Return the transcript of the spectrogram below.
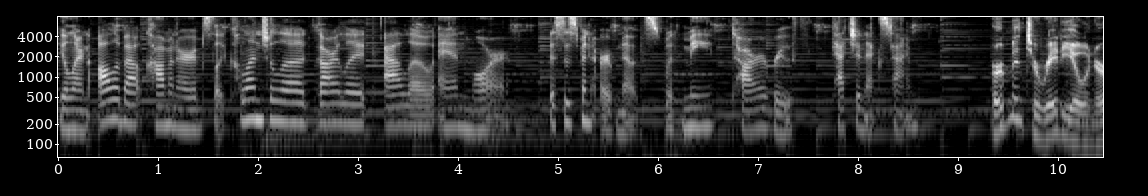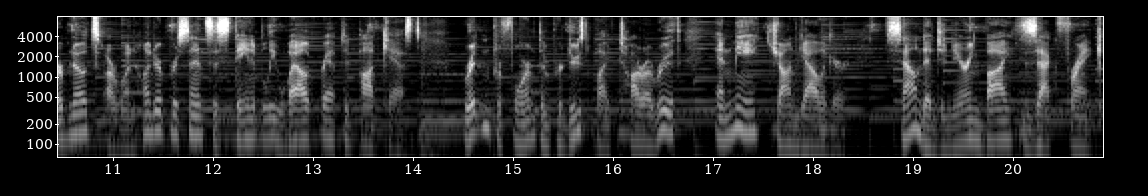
You'll learn all about common herbs like calendula, garlic, aloe, and more. This has been Herb Notes with me, Tara Ruth. Catch you next time. Herb Mentor Radio and Herb Notes are 100% sustainably wildcrafted podcasts, written, performed, and produced by Tara Ruth and me, John Gallagher. Sound engineering by Zach Frank.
